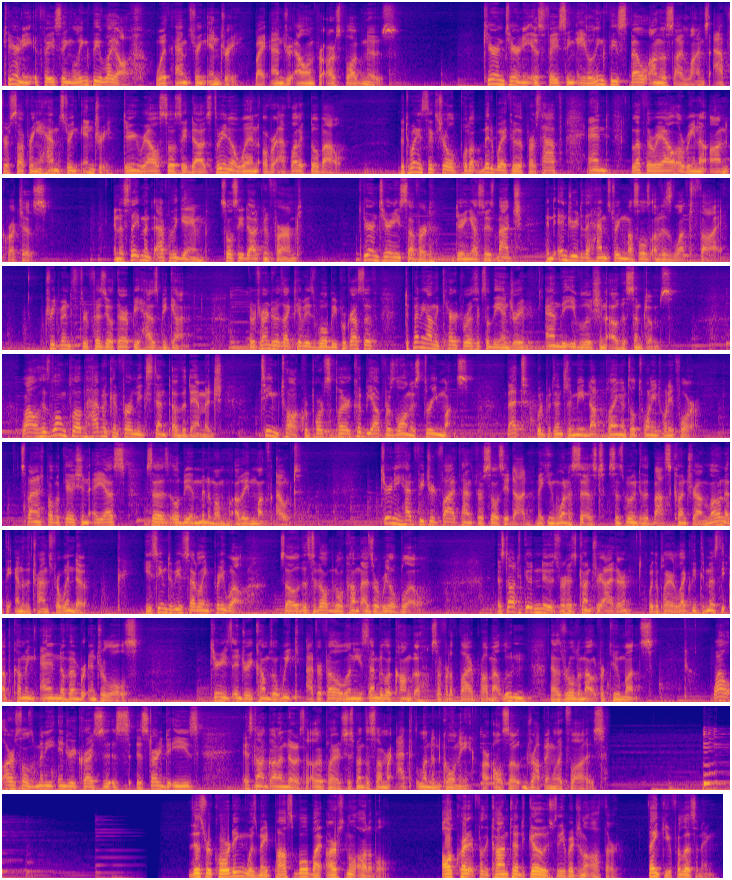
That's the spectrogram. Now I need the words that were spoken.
Tierney facing lengthy layoff with hamstring injury by Andrew Allen for Arseblog News. Kieran Tierney is facing a lengthy spell on the sidelines after suffering a hamstring injury during Real Sociedad's 3 0 win over Athletic Bilbao. The 26 year old pulled up midway through the first half and left the Reale Arena on crutches. In a statement after the game, Sociedad confirmed Kieran Tierney suffered, during yesterday's match, an injury to the hamstring muscles of his left thigh. Treatment through physiotherapy has begun. The return to his activities will be progressive, depending on the characteristics of the injury and the evolution of the symptoms. While his loan club haven't confirmed the extent of the damage, Team Talk reports the player could be out for as long as three months. That would potentially mean not playing until 2024. Spanish publication AS says it'll be a minimum of a month out. Tierney had featured five times for Sociedad, making one assist since moving to the Basque country on loan at the end of the transfer window. He seemed to be settling pretty well, so this development will come as a real blow. It's not good news for his country either, with the player likely to miss the upcoming and November interlulls. Tierney's injury comes a week after fellow Linny Sambi Lokonga suffered a thigh problem at Luton that has ruled him out for two months. While Arsenal's mini injury crisis is starting to ease, it's not gone unnoticed that other players who spent the summer at London Colney are also dropping like flies. This recording was made possible by Arsenal Audible. All credit for the content goes to the original author. Thank you for listening.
